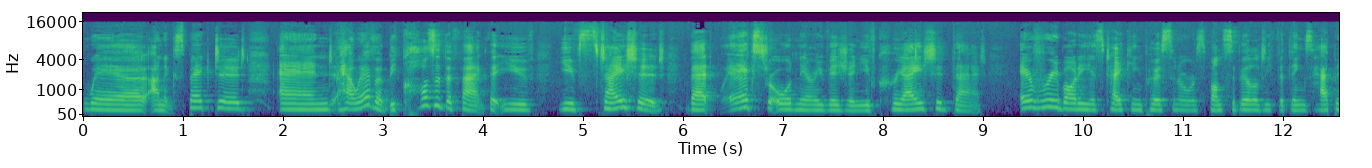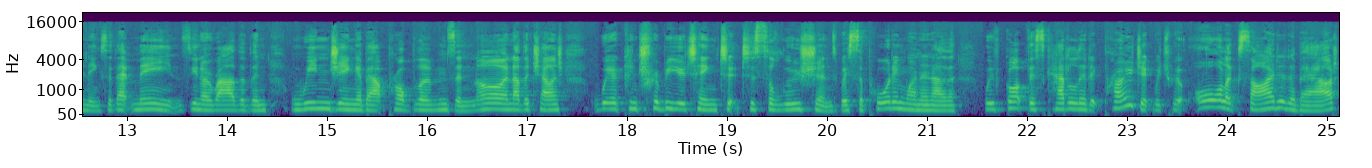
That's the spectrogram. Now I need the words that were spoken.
where unexpected. And however, because of the fact that you've you've stated that extraordinary vision, you've created that everybody is taking personal responsibility for things happening. So that means, you know, rather than whinging about problems and, oh, another challenge, we're contributing to, to solutions. We're supporting one another. We've got this catalytic project, which we're all excited about.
